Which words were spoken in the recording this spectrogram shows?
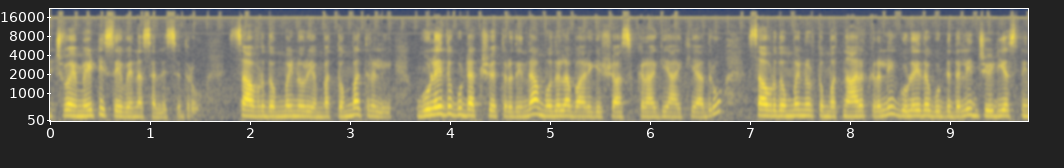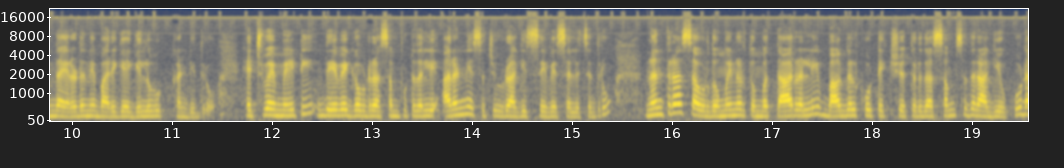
ಎಚ್ ವೈ ಮೇಟಿ ಸೇವೆಯನ್ನು ಸಲ್ಲಿಸಿದರು. ಸಾವಿರದ ಒಂಬೈನೂರ ಎಂಬತ್ತೊಂಬತ್ತರಲ್ಲಿ ಗುಳೇದಗುಡ್ಡ ಕ್ಷೇತ್ರದಿಂದ ಮೊದಲ ಬಾರಿಗೆ ಶಾಸಕರಾಗಿ ಆಯ್ಕೆಯಾದರು. ಸಾವಿರದ ಒಂಬೈನೂರ ತೊಂಬತ್ನಾಲ್ಕರಲ್ಲಿ ಗುಳೇದಗುಡ್ಡದಲ್ಲಿ ಜೆಡಿಎಸ್ನಿಂದ ಎರಡನೇ ಬಾರಿಗೆ ಗೆಲುವು ಕಂಡಿದ್ದರು ಎಚ್ ವೈ ಮೇಟಿ ದೇವೇಗೌಡರ ಸಂಪುಟದಲ್ಲಿ ಅರಣ್ಯ ಸಚಿವರಾಗಿ ಸೇವೆ ಸಲ್ಲಿಸಿದರು. ನಂತರ ಸಾವಿರದ ಒಂಬೈನೂರ ತೊಂಬತ್ತಾರರಲ್ಲಿ ಬಾಗಲಕೋಟೆ ಕ್ಷೇತ್ರದ ಸಂಸದರಾಗಿಯೂ ಕೂಡ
